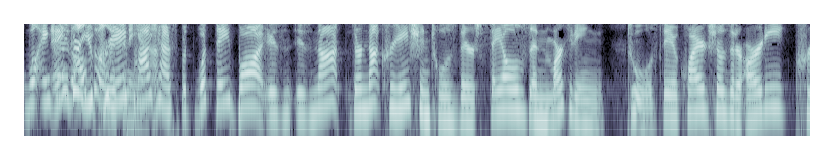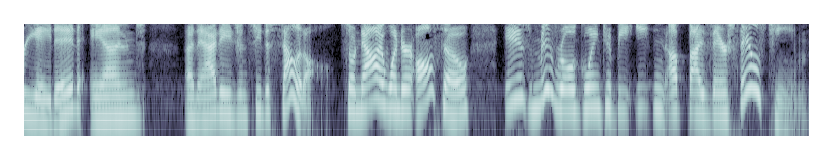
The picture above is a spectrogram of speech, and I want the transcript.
well, Anchor, is also you a create listening app. podcasts, but what they bought is is not. They're not creation tools. They're sales and marketing tools. They acquired shows that are already created and an ad agency to sell it all. So now I wonder also, is Midroll going to be eaten up by their sales team?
